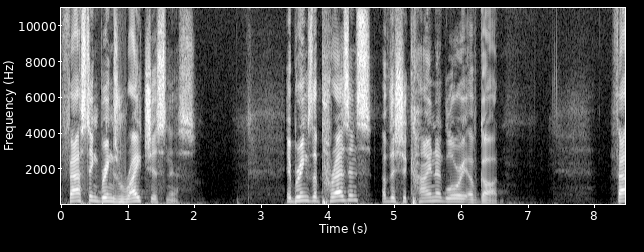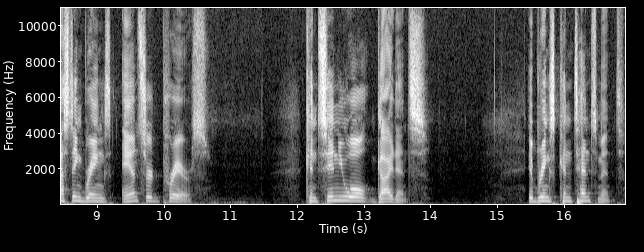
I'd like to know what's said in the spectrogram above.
Fasting brings righteousness. It brings the presence of the Shekinah glory of God. Fasting brings answered prayers, continual guidance. It brings contentment.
